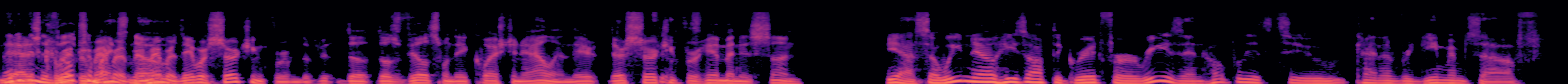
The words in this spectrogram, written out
Not That is correct. Remember, know. remember, they were searching for him. The, the those Vilts when they question Alan, they're they're searching for him and his son. Yeah, so we know he's off the grid for a reason. Hopefully, it's to kind of redeem himself.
